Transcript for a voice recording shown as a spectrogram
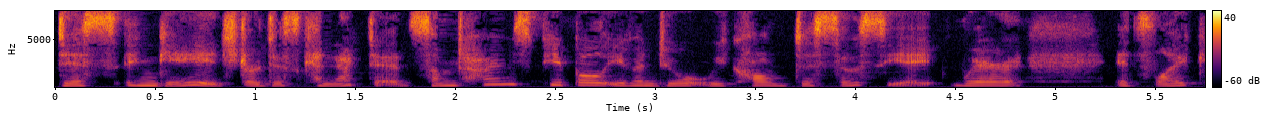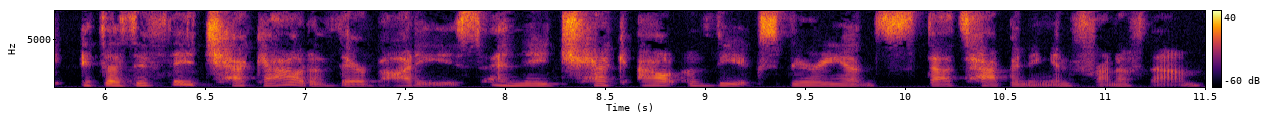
disengaged or disconnected. Sometimes people even do what we call dissociate, where it's like it's as if they check out of their bodies and they check out of the experience that's happening in front of them.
